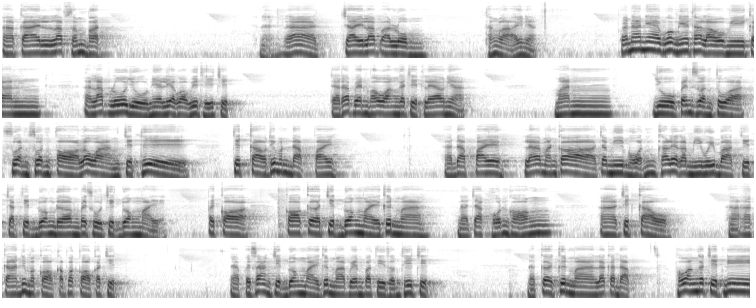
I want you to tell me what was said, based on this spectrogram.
ากายรับสัมผัสนะและใจรับอารมณ์ทั้งหลายเนี่ยเพราะนั้นเนี่ยพวกนี้ถ้าเรามีการรับรู้อยู่เนี่ยเรียกว่าวิถีจิต แต่ถ้าเป็นภวังกจิตแล้วเนี่ยมัน อยู่เป็นส่วนตัว ส่วนส่วนต่อระหว่างจิตที่จิตเก่าที่มันดับไป ดับไปแล้วมันก็จะมีผลเขาเรียกว่ามีวิบากจิตจากจิตดวงเดิม ไปสู่จิตดวงใหม่ ไปก่อก่อเกิดจิตดวงใหม่ขึ้นมานะจากผลของอจิตเก่าอ่าอาการที่มาก่อกับประกอบกับจิตนะไปสร้างจิตดวงใหม่ขึ้นมาเป็นปฏิสนธิจิตนะเกิดขึ้นมาแล้วก็ดับ พวังกจิตนี่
